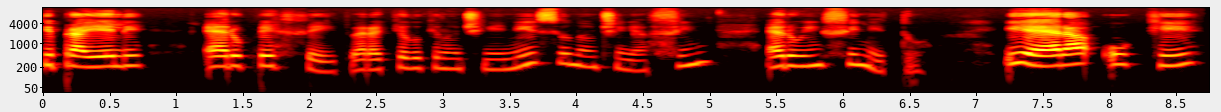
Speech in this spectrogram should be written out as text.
que para ele era o perfeito, era aquilo que não tinha início, não tinha fim, era o infinito. E era o que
